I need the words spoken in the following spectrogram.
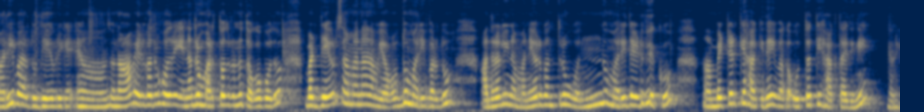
ಮರಿಬಾರ್ದು ದೇವರಿಗೆ. ಸೊ ನಾವು ಎಲ್ಲಿಗಾದ್ರೂ ಹೋದರೆ ಏನಾದರೂ ಮರ್ತೋದ್ರೂ ತೊಗೋಬೋದು ಬಟ್ ದೇವ್ರ ಸಾಮಾನ ನಾವು ಯಾವುದೂ ಮರಿಬಾರ್ದು. ಅದರಲ್ಲಿ ನಮ್ಮ ಮನೆಯವ್ರಿಗಂತರೂ ಒಂದು ಮರಿದೇ ಇಡಬೇಕು. ಬೆಟ್ಟಡಿಕೆ ಹಾಕಿದೆ, ಇವಾಗ ಉತ್ತತ್ತಿ ಹಾಕ್ತಾ ಇದ್ದೀನಿ. ನೋಡಿ,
